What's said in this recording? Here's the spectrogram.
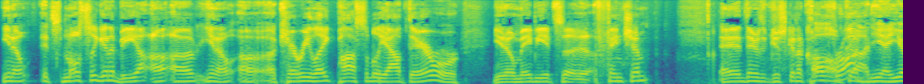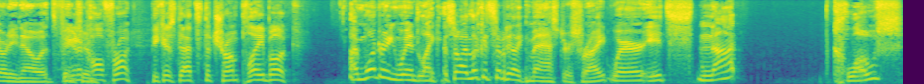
you know, it's mostly going to be a, a, you know a, a Kari Lake possibly out there, or you know maybe it's a Finchem, and they're just going to call Oh fraud. God, yeah, you already know it's They're going to call fraud because that's the Trump playbook. I'm wondering when, like, so I look at somebody like Masters, right, where it's not close.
